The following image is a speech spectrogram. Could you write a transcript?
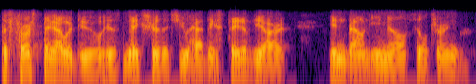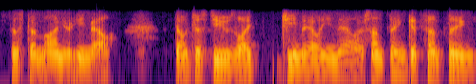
The first thing I would do is make sure that you have a state of the art inbound email filtering system on your email. Don't just use like Gmail email or something. Get something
